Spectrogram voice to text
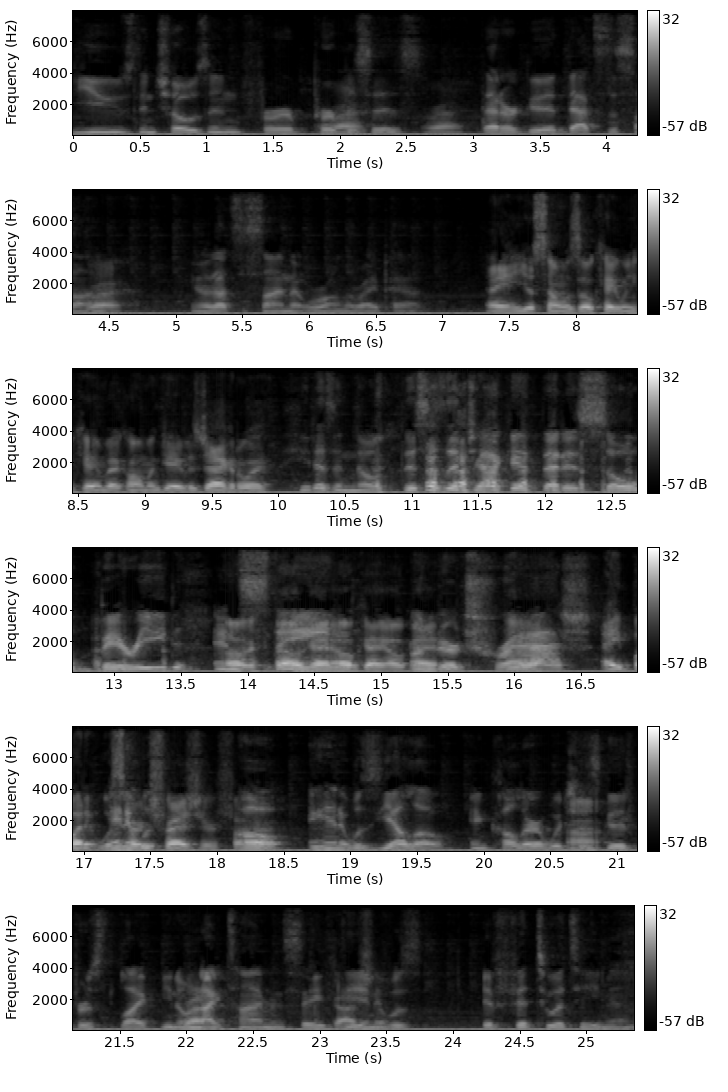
used and chosen for purposes Right. that are good, that's the sign. Right. You know, that's the sign that we're on the right path. And your son was okay when you came back home and gave his jacket away? He doesn't know. This is a jacket that is so buried and Okay, stained okay, okay, okay. under Yeah. trash. Hey, but it was And it her was- treasure for Oh, her. and it was yellow in color, which Uh, is good for like you know right. nighttime and safety. Gotcha. And it was, it fit to a T, man.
